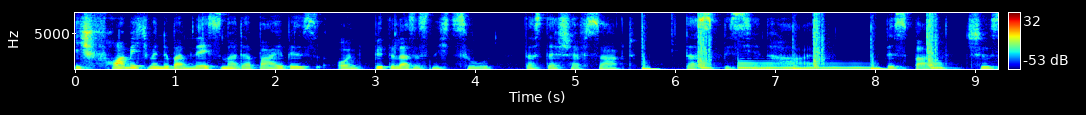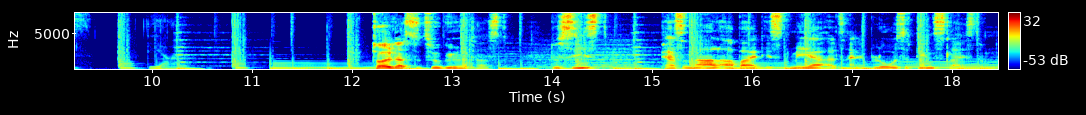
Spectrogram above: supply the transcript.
Ich freue mich, wenn du beim nächsten Mal dabei bist und bitte lass es nicht zu, dass der Chef sagt, das bisschen HR. Bis bald. Tschüss, Diana. Toll, dass du zugehört hast. Du siehst, Personalarbeit ist mehr als eine bloße Dienstleistung.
